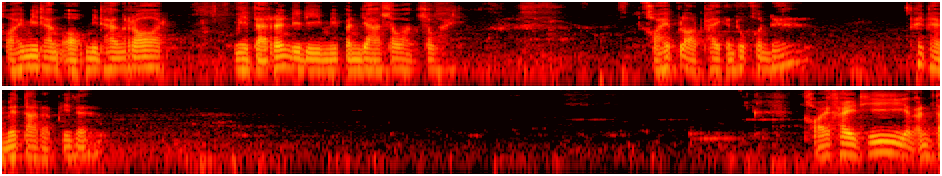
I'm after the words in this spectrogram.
ขอให้มีทางออกมีทางรอด มีแต่เรื่องดีๆ มีปัญญาสว่างไสวัย ขอให้ปลอดภัยกันทุกคนนะให้แผ่เมตตาแบบนี้นะขอให้ใครที่ยังอันต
